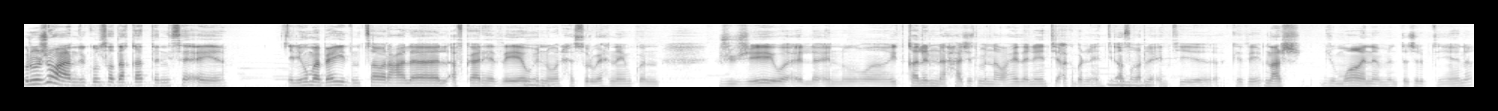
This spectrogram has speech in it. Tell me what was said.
رجوعا لكل صداقاتنا النسائية. اللي هما بعيد نتصور على الأفكار هذه وإنه نحس روحنا يمكن جوجي وإلا إنه يتقال لنا حاجات من النوع هذا اللي انت أكبر اللي انت أصغر اللي انت كذا ما نعرفش أنا من تجربتي أنا.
